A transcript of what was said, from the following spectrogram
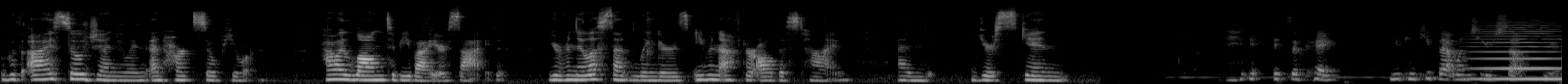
with eyes so genuine and heart so pure, how I long to be by your side. Your vanilla scent lingers even after all this time, and your skin. it's okay. You can keep that one to yourself, dear.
